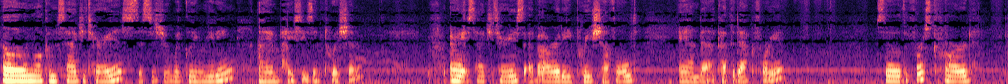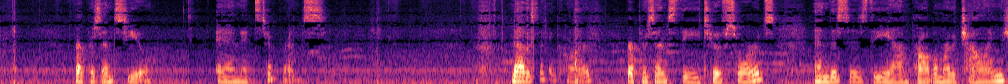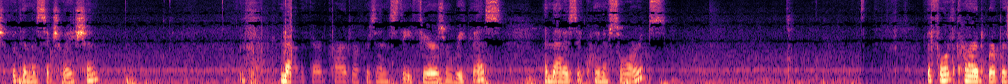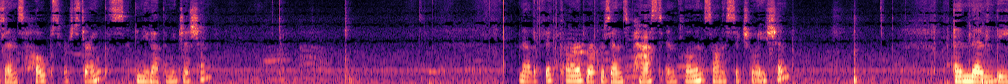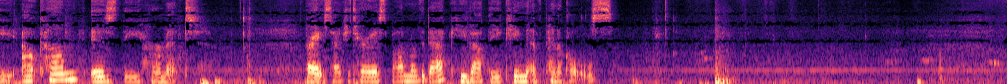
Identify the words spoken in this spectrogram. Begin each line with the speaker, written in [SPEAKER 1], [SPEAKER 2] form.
[SPEAKER 1] Hello and welcome, Sagittarius. This is your weekly reading. I am Pisces Intuition. Alright, Sagittarius, I've already pre shuffled and uh, cut the deck for you. So the first card represents you, and it's Temperance. Now, the second card represents the Two of Swords, and this is the um, problem or the challenge within the situation. Card represents the fears or weakness, and that is the Queen of Swords. The fourth card represents hopes or strengths, and you got the Magician. Now, the fifth card represents past influence on a situation. And then the outcome is the Hermit. All right, Sagittarius, bottom of the deck, you got the King of Pentacles.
